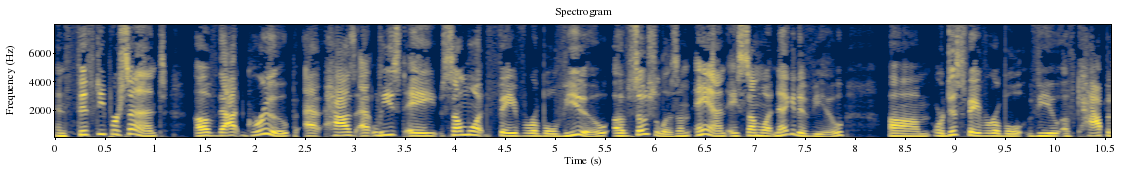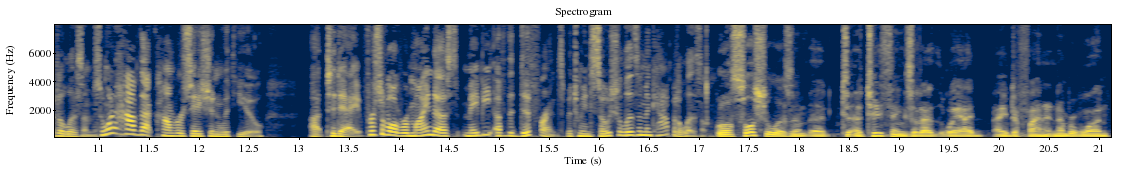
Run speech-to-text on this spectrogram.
and 50% of that group at, has at least a somewhat favorable view of socialism and a somewhat negative view um, or disfavorable view of capitalism. So I want to have that conversation with you. Uh, today, first of all, remind us maybe of the difference between socialism and capitalism. Well, socialism, uh, t- uh, two things that I, the way I, I define it. Number one,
